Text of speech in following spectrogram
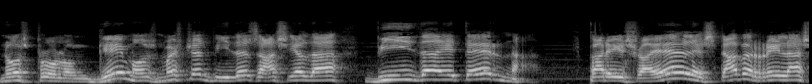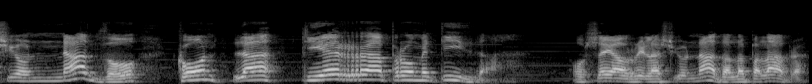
Nos prolonguemos nuestras vidas hacia la vida eterna. Para Israel estaba relacionado con la tierra prometida, o sea, relacionada la palabra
